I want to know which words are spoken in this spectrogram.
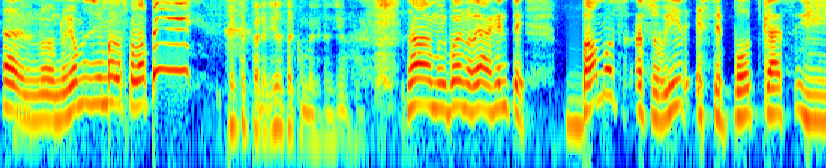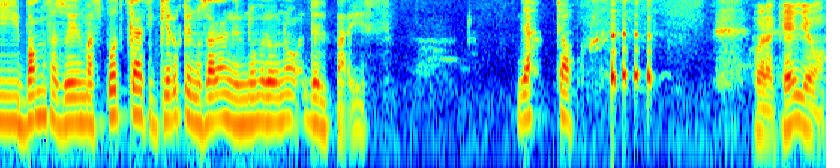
Ah, No, no íbamos a decir malas palabras. ¡Pi! ¿Qué te pareció esta conversación? Nada, muy bueno, vea gente, vamos a subir este podcast y vamos a subir más podcasts y quiero que nos hagan el número uno del país. Ya, chao. Por aquello.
